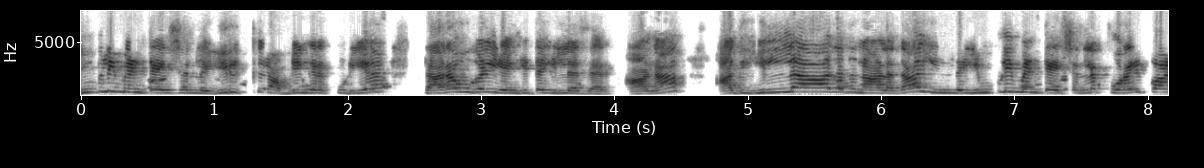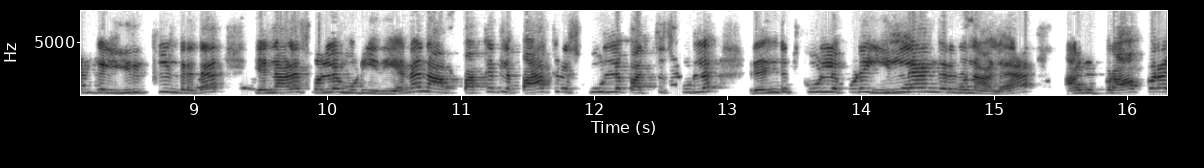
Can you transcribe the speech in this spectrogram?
இம்ப்ளிமெண்டேஷன்ல இருக்கு அப்படிங்கிற கூடிய தரவுகள் என்கிட்ட இல்ல சார் ஆனா அது இல்லாததுனாலதான் இந்த இம்ப்ளிமெண்டேஷன்ல குறைபாடுகள் இருக்குன்றத என்னால சொல்ல முடியுது. ஏன்னா நான் பக்கத்துல பாக்குற ஸ்கூல்ல பத்து ஸ்கூல்ல ரெண்டு ஸ்கூல்ல கூட இல்லங்கிறதுனால அது ப்ராப்பரா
